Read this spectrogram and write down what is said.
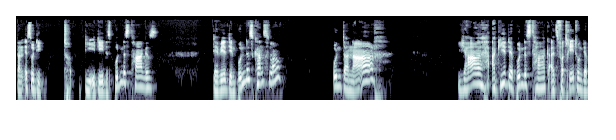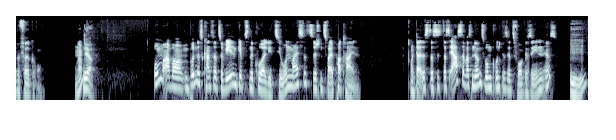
dann ist so die, die Idee des Bundestages, der wählt den Bundeskanzler und danach, ja, agiert der Bundestag als Vertretung der Bevölkerung. ja, Um aber einen Bundeskanzler zu wählen, gibt es eine Koalition meistens zwischen zwei Parteien. Und das ist, das ist das Erste, was nirgendwo im Grundgesetz vorgesehen ist. mhm.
